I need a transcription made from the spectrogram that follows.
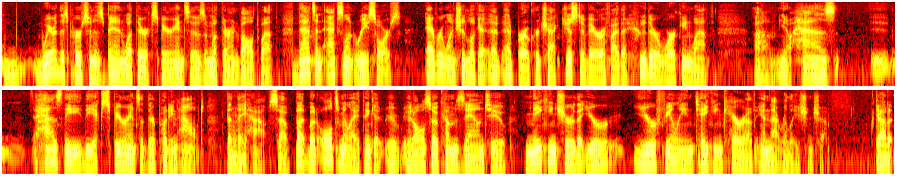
where this person has been, what their experience is, and what they're involved with. That's an excellent resource. Everyone should look at, at, at BrokerCheck just to verify that who they're working with, um, you know, has has the the experience that they're putting out that mm-hmm. they have. So, but but ultimately, I think it, it, it also comes down to making sure that you're you're feeling taken care of in that relationship. Got it.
